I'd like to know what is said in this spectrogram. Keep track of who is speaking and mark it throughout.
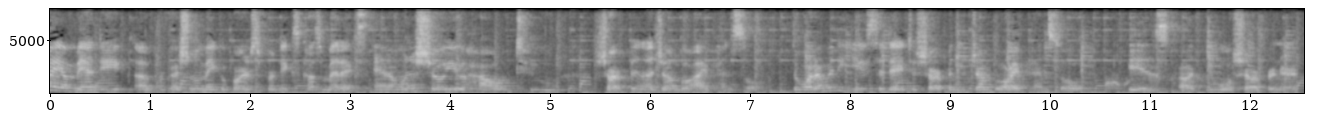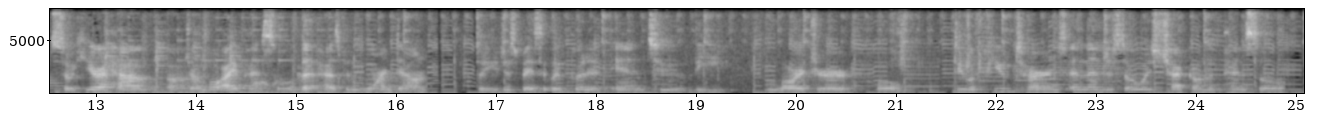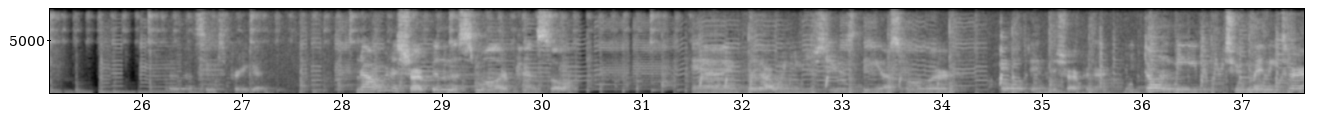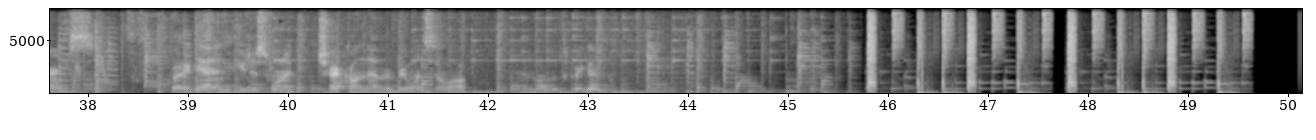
Speaker 1: Hi, I'm Mandy, a professional makeup artist for NYX Cosmetics, and I want to show you how to sharpen a jumbo eye pencil. So what I'm going to use today to sharpen the jumbo eye pencil is a dual sharpener. So here I have a jumbo eye pencil that has been worn down. So you just basically put it into the larger hole, do a few turns, and then just always check on the pencil. So that seems pretty good. Now I'm going to sharpen the smaller pencil. And for that one, you just use the uh, smaller hole in the sharpener. You don't need too many turns, but again, you just want to check on them every once in a while. And that looks pretty good.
